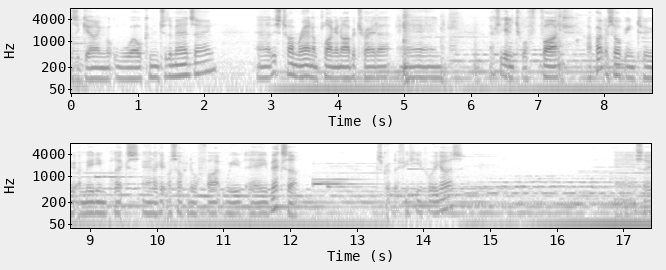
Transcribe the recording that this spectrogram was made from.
how's it going? Welcome to the Mad Zone. Uh, this time around I'm playing an arbitrator and I actually get into a fight. I park myself into a medium plex and I get myself into a fight with a Vexor. Just grab the feed here for you guys. And so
